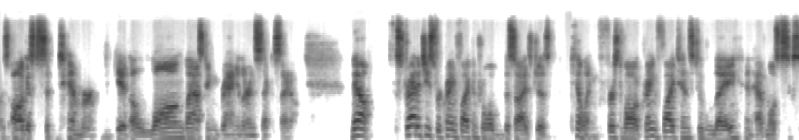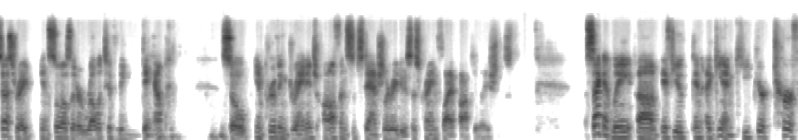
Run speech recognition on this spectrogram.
It's August, September. Get a long-lasting granular insecticide out. Now, strategies for crane fly control besides just killing. First of all, a crane fly tends to lay and have most success rate in soils that are relatively damp. So improving drainage often substantially reduces crane fly populations. Secondly, um, if you can, again, keep your turf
